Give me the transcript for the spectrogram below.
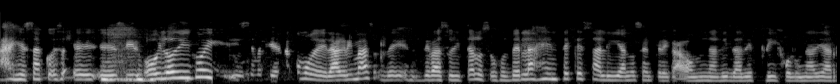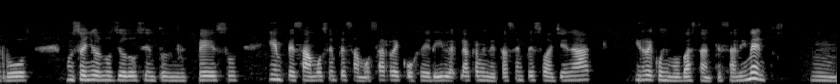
ay, esa cosa, eh, es decir, hoy lo digo y, se me queda como de lágrimas, de, de, basurita a los ojos, ver la gente que salía, nos entregaba una libra de frijol, una de arroz, un señor nos dio 200 mil pesos y empezamos, empezamos a recoger y la, camioneta se empezó a llenar y recogimos bastantes alimentos. Mm,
